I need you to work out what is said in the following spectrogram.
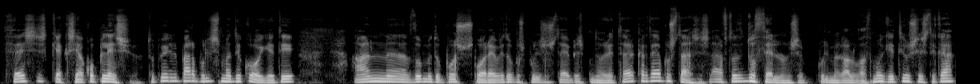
θέσεις και αξιακό πλαίσιο. Το οποίο είναι πάρα πολύ σημαντικό γιατί αν ε, δούμε το πώς πορεύεται, όπως πολύ σωστά είπες νωρίτερα, κρατάει αποστάσεις. Αυτό δεν το θέλουν σε πολύ μεγάλο βαθμό γιατί ουσιαστικά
